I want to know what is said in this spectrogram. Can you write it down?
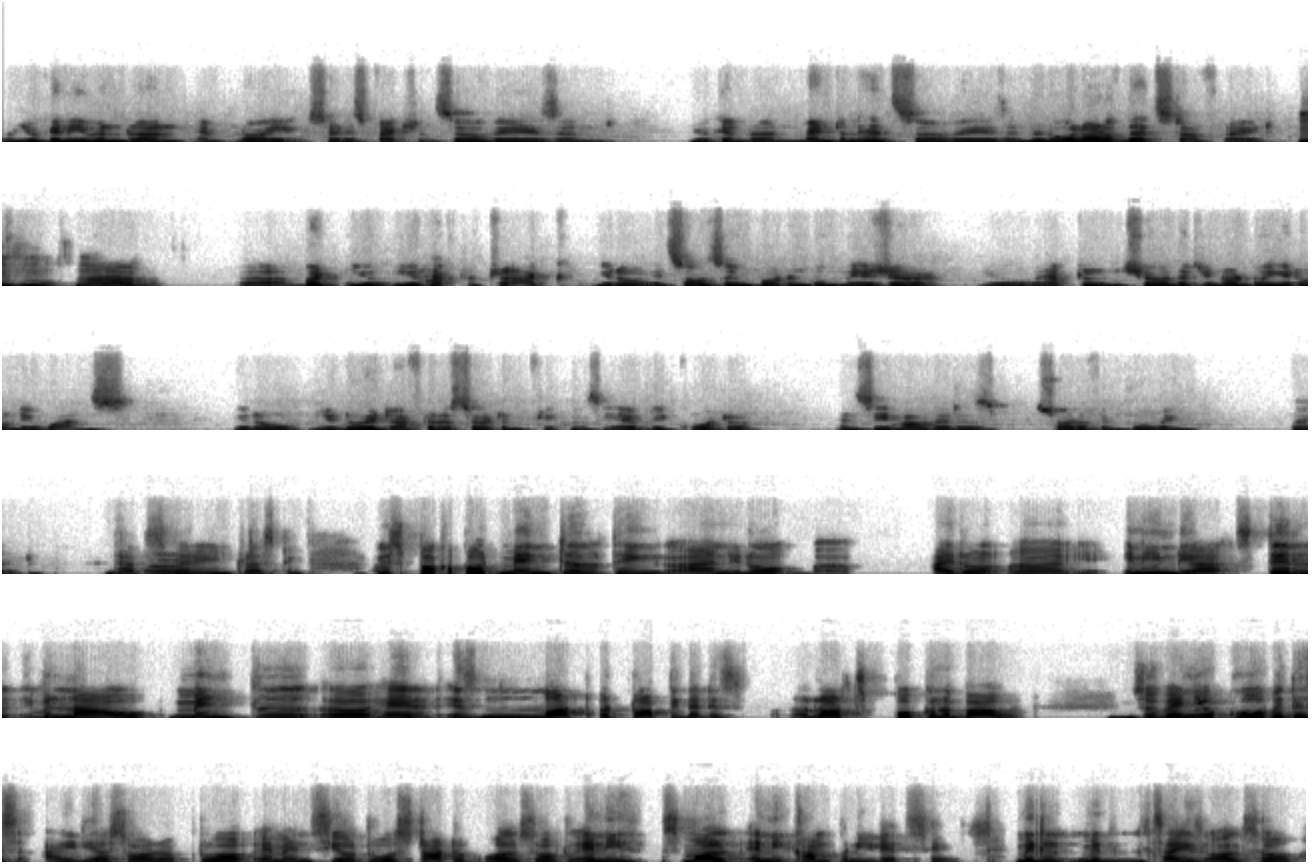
you can even run employee satisfaction surveys and you can run mental health surveys and we do a lot of that stuff, right? Mm-hmm. Wow. Uh, uh, but you you have to track. You know, it's also important to measure. You have to ensure that you're not doing it only once. You know, you do it after a certain frequency every quarter and see how that is sort of improving, right? That's uh, very interesting. You spoke about mental thing, and you know, I don't. Uh, in India, still even now, mental uh, health is not a topic that is a lot spoken about. Mm-hmm. So when you go with this idea, Saurabh, to a MNC or to a startup, also to any small any company, let's say middle middle size, also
